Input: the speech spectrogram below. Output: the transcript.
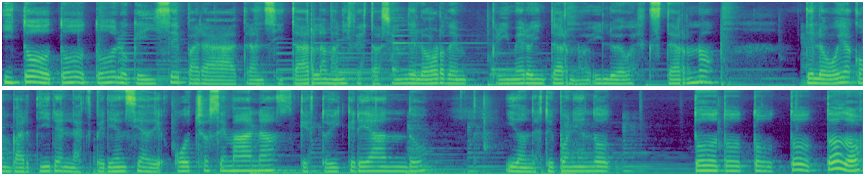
Y todo, todo, todo lo que hice para transitar la manifestación del orden, primero interno y luego externo, te lo voy a compartir en la experiencia de ocho semanas que estoy creando y donde estoy poniendo todo, todo, todo, todo, todo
